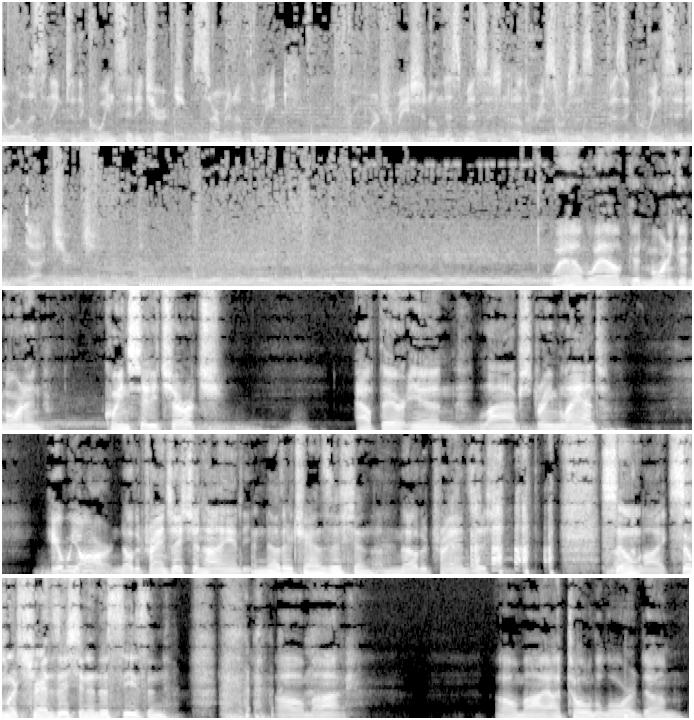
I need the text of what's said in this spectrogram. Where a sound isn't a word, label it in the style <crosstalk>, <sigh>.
You're listening to the Queen City Church Sermon of the Week. For more information on this message and other resources, visit queencity.church. Well, well, good morning, good morning. Queen City Church out there in live stream land. Here we are. Another transition, huh, Andy? Another transition. Another transition. <laughs> so, like- so much transition in this season. oh my. Oh my. I told the Lord, um,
